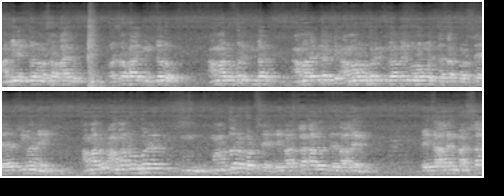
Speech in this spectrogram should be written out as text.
আমি একজন অসহায় অসহায় বৃদ্ধ লোক। আমার উপরে কীভাবে, আমার আমার উপরে কীভাবে গণ অত্যাচার করছে সীমা নেই। আমার আমার উপরে মারধর করছে, এই বাচ্চা আলো যে জালেন এই বাচ্চা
